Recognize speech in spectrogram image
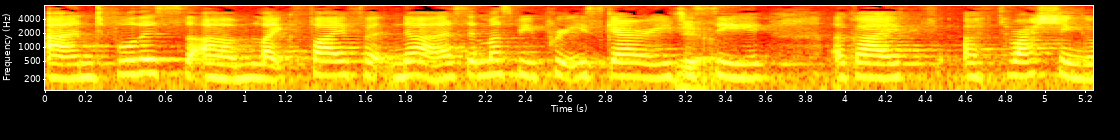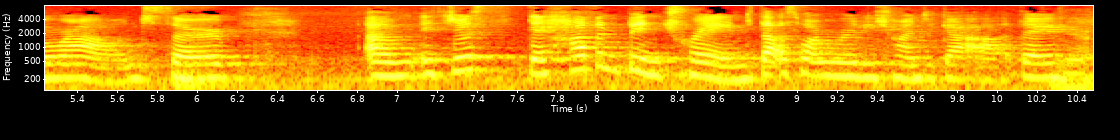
And for this um, like five foot nurse it must be pretty scary to Yeah. see a guy th- uh, thrashing around. So um, it just they haven't been trained. That's what I'm really trying to get at. They, Yeah.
